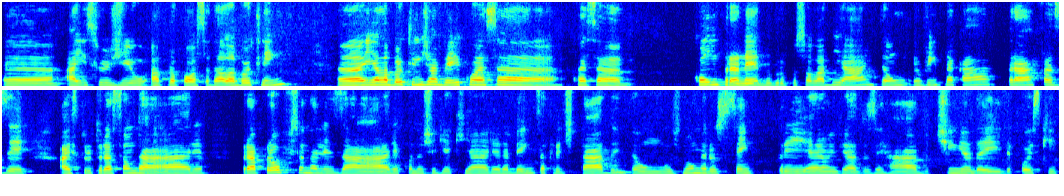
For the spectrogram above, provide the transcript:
É, aí surgiu a proposta da LaborClean, uh, e a LaborClean já veio com essa, com essa compra, né, do grupo Solabia, então eu vim para cá para fazer a estruturação da área, para profissionalizar a área. Quando eu cheguei aqui, a área era bem desacreditada, então os números sempre eram enviados errado. Tinha daí depois que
